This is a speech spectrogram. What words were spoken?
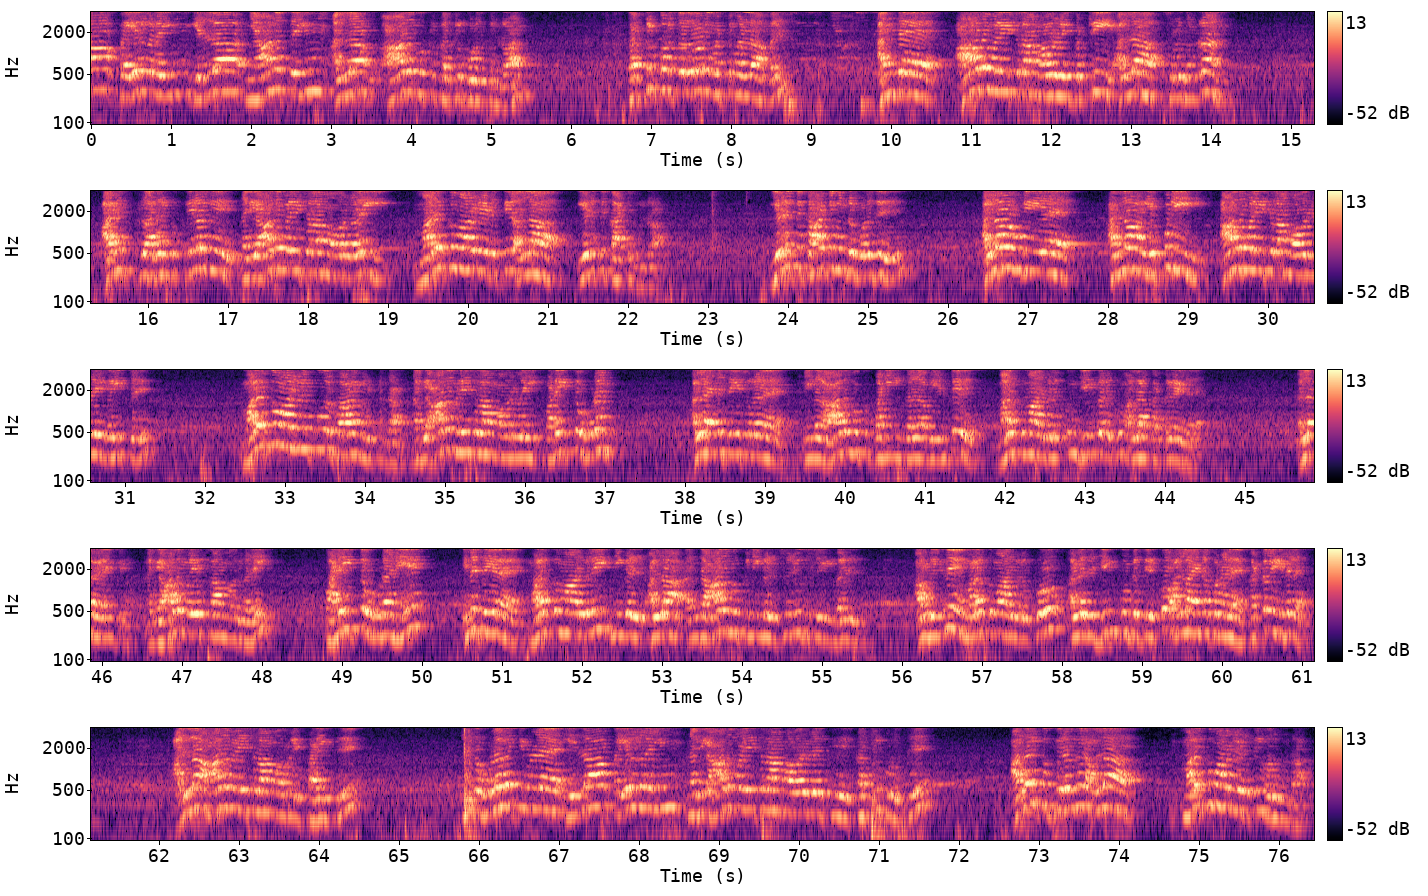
எல்லா பெயர்களையும் எல்லா ஞானத்தையும் அல்லாஹ் ஆதமுக்கு கற்றுக் கொடுக்கின்றான். கற்றுக் கொடுத்ததோடு மட்டுமல்லாமல் அந்த ஆதம் அலைஹிஸ்ஸலாம் அவர்களை பற்றி அல்லாஹ் சொல்லுகின்றான். அதற்கு அதற்கு பிறகு நபி ஆதம் அலைஹிஸ்ஸலாம் அவர்களை மலக்குமார்களிடத்தில் அல்லாஹ் எடுத்து காட்டுகின்றான். எடுத்து காட்டுகின்ற பொழுது அல்லாஹுடைய அல்லாஹ் எப்படி ஆதம் அலைஹிஸ்ஸலாம் அவர்களை வைத்து மலக்குமார்களுக்கு ஒரு பாடம் இருக்கின்றான் நபி ஆதம் அலைஹிஸ்ஸலாம் அவர்களை படைத்தவுடன் அல்ல என்ன செய்ய சொல்லல நீங்கள் ஆதமுக்கு பணியுங்கள் அப்படின்ட்டு மலக்குமார்களுக்கும் ஜின்களுக்கும் அல்லாஹ் கட்டளையிடல நல்லா விளங்கிக்கணும். நபி ஆதம் அலைஹிஸ்ஸலாம் அவர்களை படைத்த உடனே என்ன செய்யல மலக்குமார்களை நீங்கள் அல்லாஹ் இந்த ஆதமுக்கு நீங்கள் சுஜூது செய்யுங்கள். அப்படின்னு மலக்குமார்களுக்கோ அல்லது ஜின் கூட்டத்திற்கோ அல்லாஹ் என்ன பண்ணல? கட்டளை இடல. அல்லாஹ் ஆதம் இஸ்லாம் அவர்களை படைத்து இந்த உலகத்தில் உள்ள எல்லா பெயர்களையும் நபி ஆதம் அலைஹிஸ்ஸலாம் அவர்களுக்கு கற்றுக் கொடுத்து அதற்கு பிறகு அல்லாஹ் மலக்குமார்களிடத்தில் வருகின்றான்.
